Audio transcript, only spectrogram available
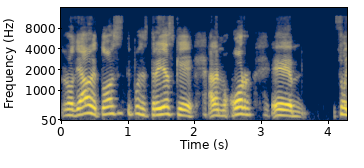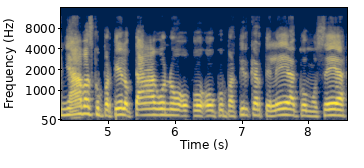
rodeado de todos esos tipos de estrellas que a lo mejor eh, soñabas compartir el octágono o, o compartir cartelera, como sea,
